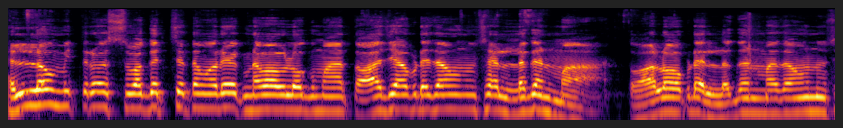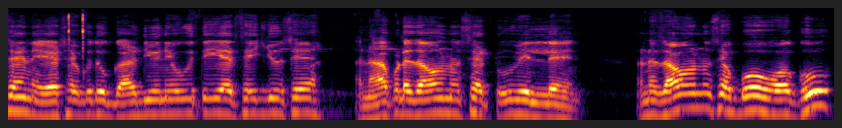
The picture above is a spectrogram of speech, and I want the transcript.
હેલો મિત્રો, સ્વાગત છે તમારો એક નવા વ્લોગમાં. તો આજે આપણે જવાનું છે લગનમાં. તો હાલો આપણે લગ્નમાં જવાનું છે ને, હેઠે બધું ગાડીઓને એવું તૈયાર થઈ ગયું છે. અને આપણે જવાનું છે ટુ વ્હીલ લઈને અને જવાનું છે બહુ વઘુ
